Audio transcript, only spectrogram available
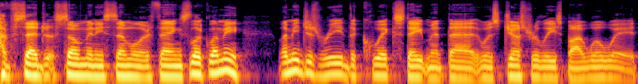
I've said so many similar things. Look, let me let me just read the quick statement that was just released by Will Wade.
